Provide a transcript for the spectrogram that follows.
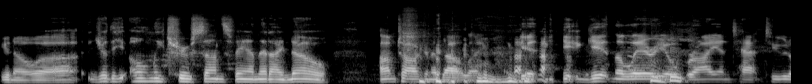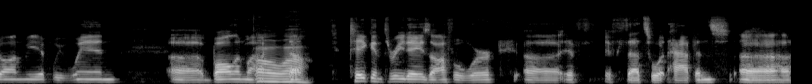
You know, uh, you're the only true Suns fan that I know. I'm talking about like get, get, getting the Larry O'Brien tattooed on me if we win. Uh, bawling my oh, wow. taking three days off of work uh, if if that's what happens. Uh,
